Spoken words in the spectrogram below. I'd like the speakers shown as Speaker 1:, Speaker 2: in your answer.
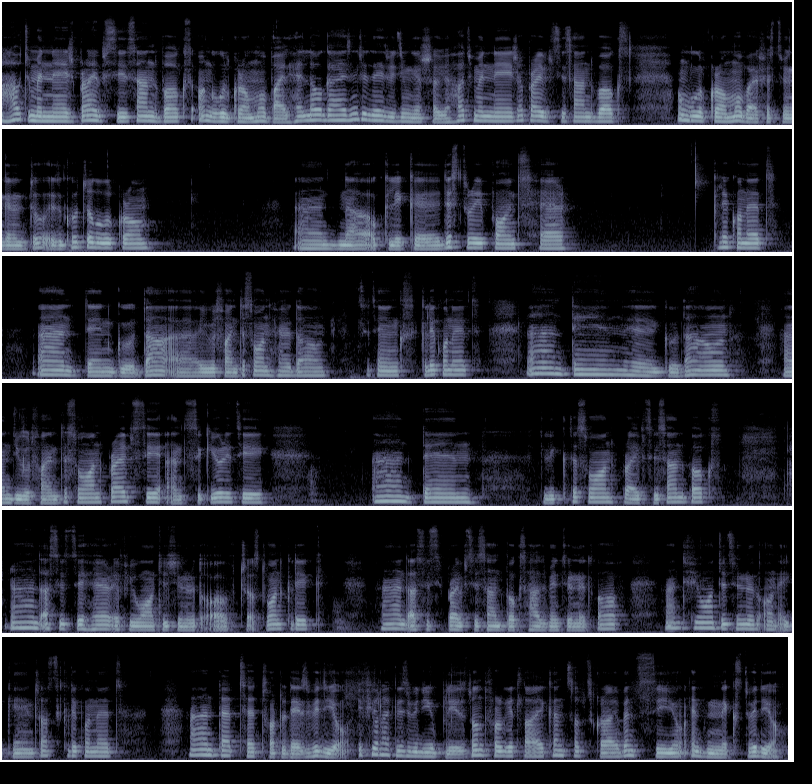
Speaker 1: how to manage privacy sandbox on google chrome mobile. Hello guys. In today's video i'm to show you how to manage a privacy sandbox on google chrome mobile. First thing going to do is go to google chrome. And now click uh, these three points here. Click on it. And then go down uh, you will find this one here down. Settings click on it. And then uh, go down and you will find this one privacy and security. And then click this one privacy sandbox. And as you see here if you want to turn it off just one click. And as you see privacy sandbox has been turned off. And if you want to turn it on again just click on it. And that's it for today's video. If you like this video please don't forget like and subscribe and see you in the next video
